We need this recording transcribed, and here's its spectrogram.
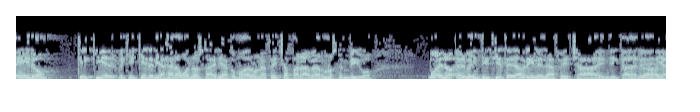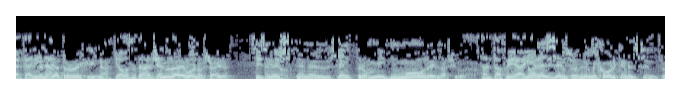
pero que quiere, que quiere viajar a Buenos Aires a acomodar una fecha para vernos en vivo. Bueno, el 27 de abril es la fecha indicada, le claro, diría en Karina. el Teatro Regina. Que vamos a estar en el Teatro Ciudad de. Buenos Aires. Sí, en, el, señor. en el centro mismo de la ciudad. Santa Fe ahí. no en el centro, es mejor que en el centro.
